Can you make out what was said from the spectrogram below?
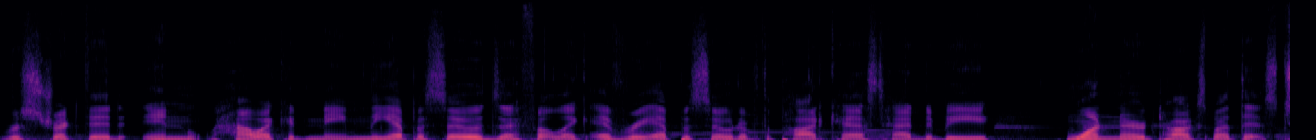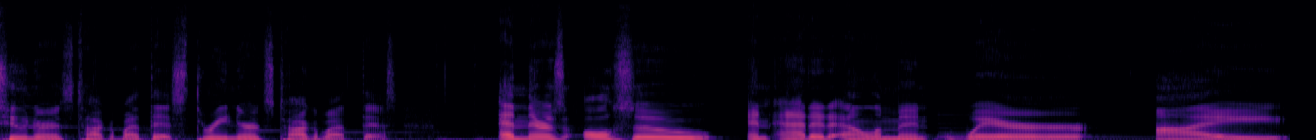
restricted in how I could name the episodes. I felt like every episode of the podcast had to be one nerd talks about this, two nerds talk about this, three nerds talk about this. And there's also an added element where I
